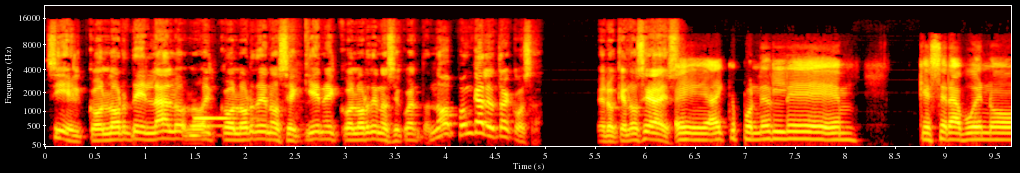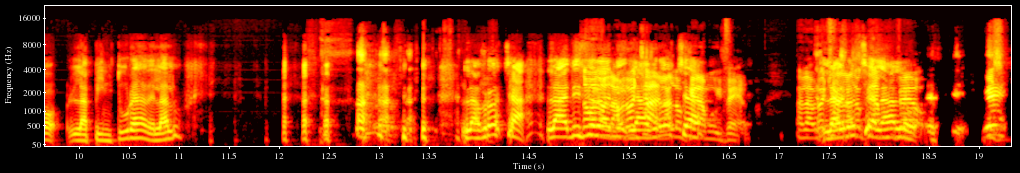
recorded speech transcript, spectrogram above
Sí, el color del halo, no, el color de no sé quién, el color de no sé cuánto. No, póngale otra cosa. Pero que no sea eso. Eh, hay que ponerle, ¿qué será bueno? ¿La pintura del halo? la brocha, la dice no, la, brocha, la brocha queda muy feo. la brocha, la del ¿Ve?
